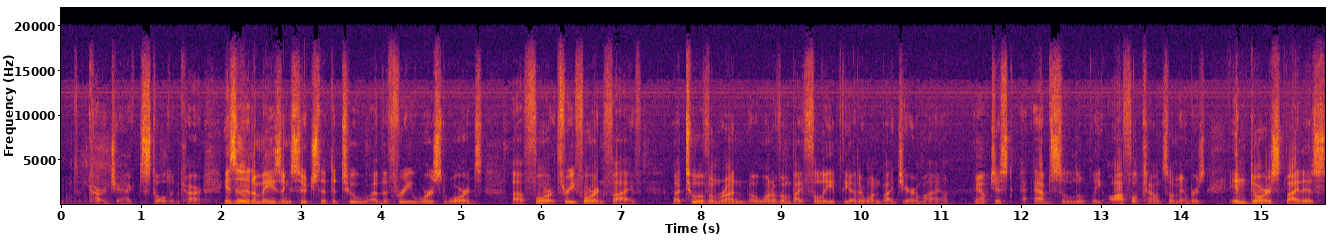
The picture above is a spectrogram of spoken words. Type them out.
The carjacked, stolen car. Isn't it amazing, Such, that the two, uh, the three worst wards, uh, four, three, four, and five, uh, two of them run. Uh, one of them by Phillipe, the other one by Jeremiah. Yep. Just absolutely awful council members endorsed by this.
